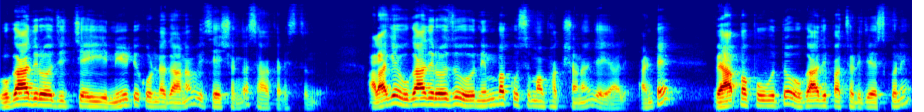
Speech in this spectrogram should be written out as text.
ఉగాది రోజు ఇచ్చే ఈ నీటి కుండ దానం విశేషంగా సహకరిస్తుంది. అలాగే ఉగాది రోజు నింబ కుసుమ భక్షణం చేయాలి. అంటే వేప పువ్వుతో ఉగాది పచ్చడి చేసుకొని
